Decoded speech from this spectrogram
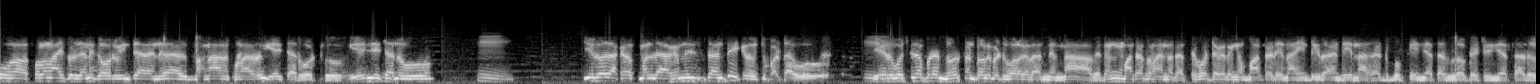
ఒక కుల నాయకుడు కానీ గౌరవించారని మన అనుకున్నారు వేశారు ఓట్లు. ఏం చేశావు నువ్వు. ఈ రోజు అక్కడ మళ్ళీ అక్కడ నుంచి అంటే ఇక్కడ వచ్చి పడ్డావు. ఏడుకు వచ్చినప్పుడే నోరు కంట్రోల్ పెట్టుకోవాలి కదా నిన్న. ఆ విధంగా మాట్లాడడం ఆయన రెచ్చగొట్టే విధంగా మాట్లాడి నా ఇంటికి రండి నా రెడ్ బుక్ ఏం చేస్తాడు లోకేష్ ఏం చేస్తాడు.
